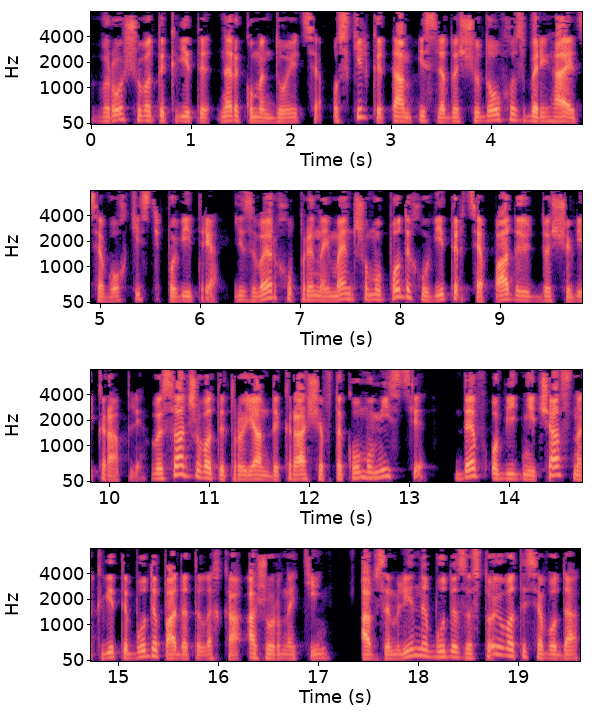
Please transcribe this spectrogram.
Вирощувати квіти не рекомендується, оскільки там після дощу довго зберігається вогкість повітря, і зверху при найменшому подиху вітерця падають дощові краплі. Висаджувати троянди краще в такому місці, де в обідній час на квіти буде падати легка ажурна тінь, а в землі не буде застоюватися вода.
